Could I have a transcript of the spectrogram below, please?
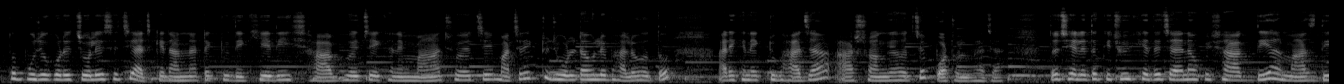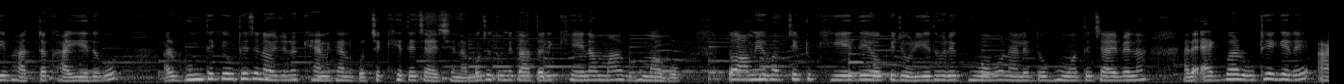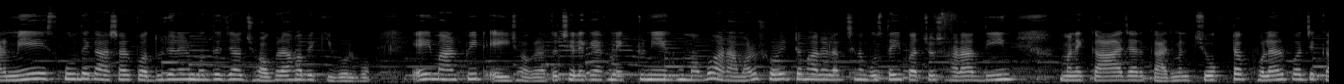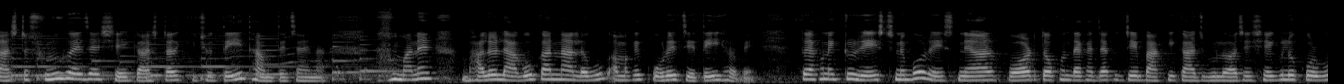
তো পুজো করে চলে এসেছি। আজকে রান্নাটা একটু দেখিয়ে দিই। শাক হয়েছে, এখানে মাছ হয়েছে। মাছের একটু ঝোলটা হলে ভালো হতো। আর এখানে একটু ভাজা আর সঙ্গে হচ্ছে পটল ভাজা। তো ছেলে তো কিছুই খেতে চায় না, ওকে শাক দিয়ে আর মাছ দিয়ে ভাতটা খাইয়ে দেবো। আর ঘুম থেকে উঠেছে না, ওই জন্য খ্যান খ্যান করছে, খেতে চাইছে না। বলছে, তুমি তাড়াতাড়ি খেয়ে নাও, মা, ঘুমাবো। তো আমিও ভাবছি, একটু খেয়ে দিয়ে ওকে জড়িয়ে ধরে ঘুমাবো, নাহলে তো ঘুমাতে চাইবে না। আর একবার উঠে গেলে, আর মেয়ে স্কুল থেকে আসার পর দুজনের মধ্যে যা ঝগড়া হবে, কি বলব? এই মারপিট, এই ঝগড়া। তো ছেলেকে এখন একটু নিয়ে ঘুমাবো, আর আমারও শরীরটা ভালো লাগছে না, বুঝতেই পারছ সারা দিন মানে কাজ আর কাজ মানে চোখটা খোলার পর যে কাজটা শুরু হয়ে যায়, সেই কাজটা কিছুতেই থামতে চায় না। মানে ভালো লাগুক আর না লাগুক, আমাকে করে যেতেই হবে। তো এখন একটু রেস্ট নেব। রেস্ট নেওয়ার পর তখন দেখা যাক যে বাকি কাজগুলো আছে, সেগুলো করব।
